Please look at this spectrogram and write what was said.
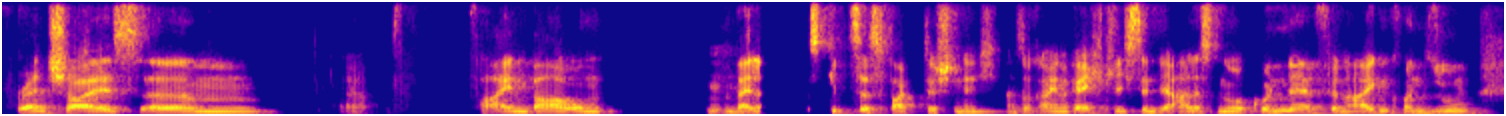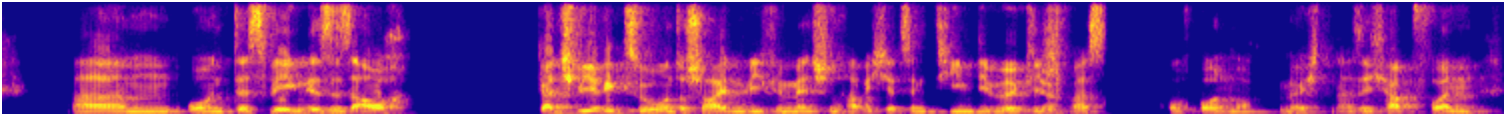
Franchise-Vereinbarung, ähm, ja, mhm. weil es gibt es faktisch nicht. Also rein rechtlich sind wir alles nur Kunde für den Eigenkonsum. Ähm, und deswegen ist es auch ganz schwierig zu unterscheiden, wie viele Menschen habe ich jetzt im Team, die wirklich ja. was aufbauen möchten. Also ich habe von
